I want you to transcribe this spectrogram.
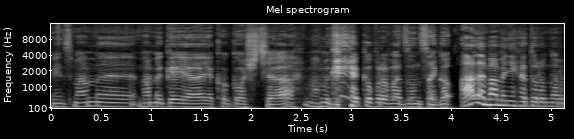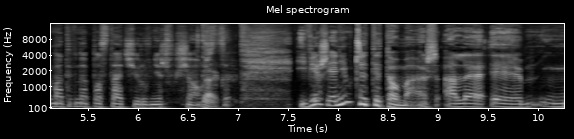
więc mamy, mamy geja jako gościa, mamy geja jako prowadzącego, ale mamy nieheteronormatywne postaci również w książce. Tak. I wiesz, ja nie wiem, czy ty to masz, ale mm,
